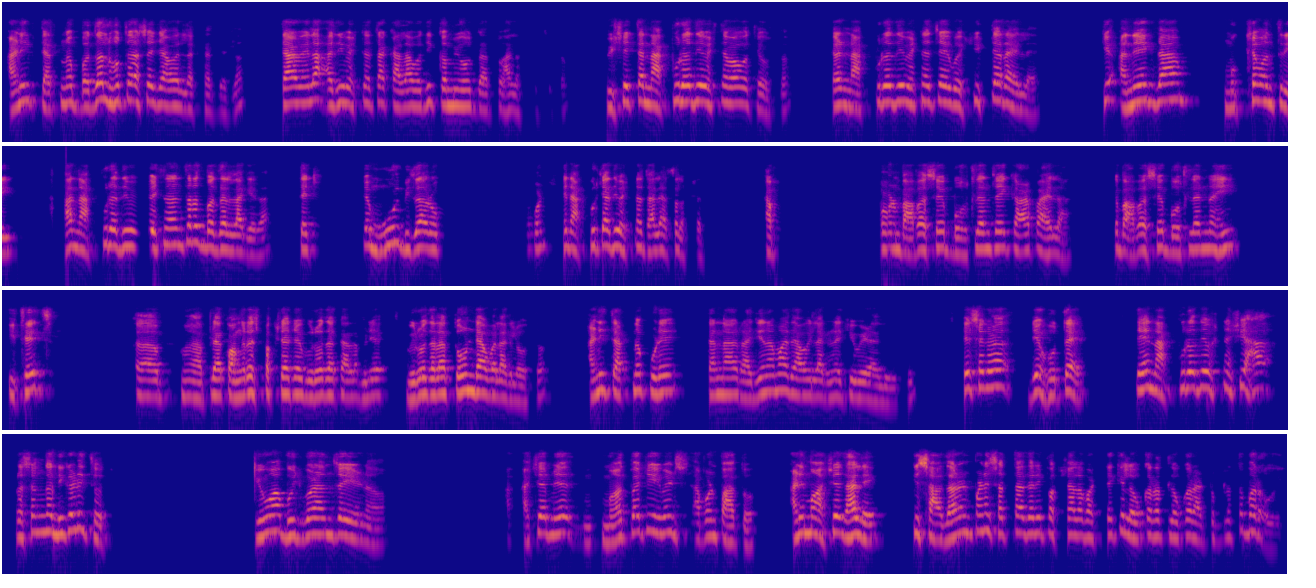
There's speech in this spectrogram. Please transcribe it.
आणि त्यातनं बदल होतं असं ज्यावेळेला लक्षात येतं त्यावेळेला अधिवेशनाचा कालावधी कमी होत जातो हा लक्षात येतो. विशेषतः नागपूर अधिवेशनाबाबत हे होतं. कारण नागपूर अधिवेशनाचं हे वैशिष्ट्य राहिलंय की अनेकदा मुख्यमंत्री हा नागपूर अधिवेशनानंतरच बदलला गेला. त्याचे मूळ बीजारोपण हे नागपूरच्या अधिवेशनात झालं असं लक्षात आपण बाबासाहेब भोसल्यांचाही काळ पाहिला. तर बाबासाहेब भोसल्यांनाही इथेच आपल्या काँग्रेस पक्षाच्या विरोधकाला म्हणजे विरोधाला तोंड द्यावं लागलं होतं. आणि त्यातनं पुढे त्यांना राजीनामा द्यावी लागण्याची वेळ आली होती. हे सगळं जे होत आहे ते नागपूर अधिवेशनाशी हा प्रसंग निगडीत होतो. किंवा भुजबळांचं येणं असे म्हणजे महत्त्वाचे इव्हेंट्स आपण पाहतो. आणि मग असे झाले की साधारणपणे सत्ताधारी पक्षाला वाटते की लवकरात लवकर आटोपलं तर बरं होईल.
